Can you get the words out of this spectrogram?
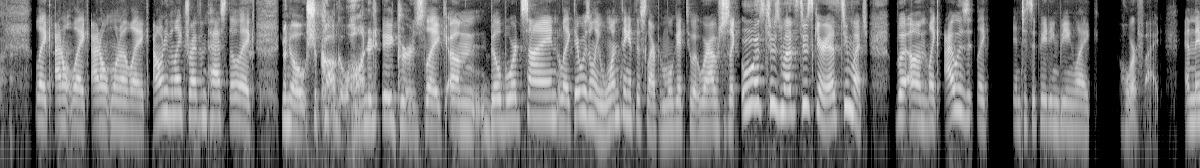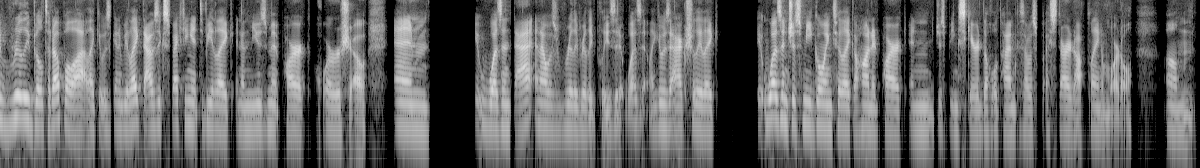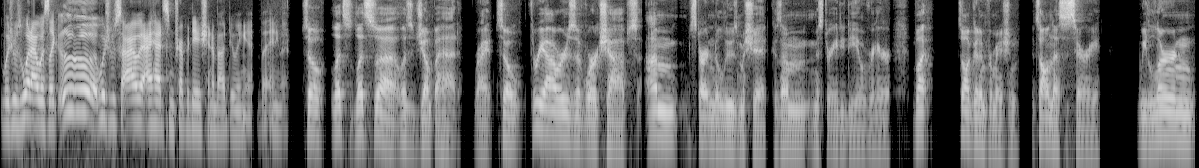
Like i don't like i don't want to like i don't even like driving past the like you know chicago haunted acres like um billboard sign. Like there was only one thing at this larp and we'll get to it where i was just like oh that's too much that's too scary. That's too much. But um like i was like anticipating being like horrified. And they really built it up a lot like it was going to be like that. I was expecting it to be like an amusement park horror show and it wasn't that and i was really really pleased that it wasn't. Like it was actually like it wasn't just me going to like a haunted park and just being scared the whole time because i was i started off playing immortal um which was what i was like which was I, I had some trepidation about doing it but anyway. So let's let's uh, let's jump ahead, right? So three hours of workshops. I'm starting to lose my shit because I'm Mr. ADD over here, but it's all good information. It's all necessary. We learn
